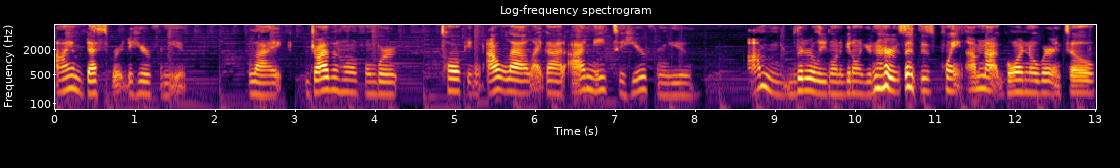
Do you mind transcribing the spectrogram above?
I am desperate to hear from you. Like driving home from work, talking out loud, like, God, I need to hear from you. I'm literally going to get on your nerves at this point. I'm not going nowhere until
